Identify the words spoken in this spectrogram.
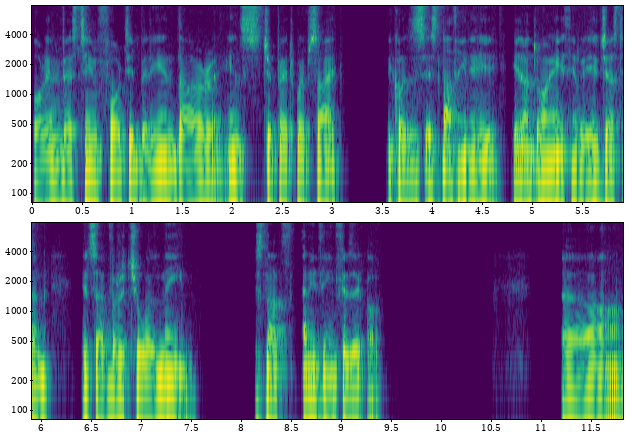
for investing $40 billion in stupid website because it's, it's nothing. He, he don't own anything. It's just an, it's a virtual name. It's not anything physical. Uh,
